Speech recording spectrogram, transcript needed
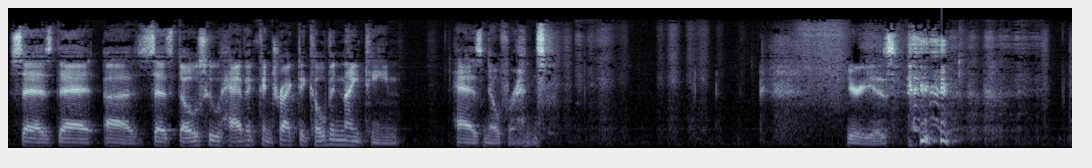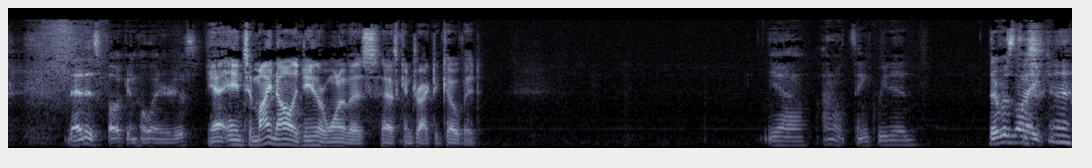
says that uh, says those who haven't contracted COVID nineteen has no friends. Here he is. That is fucking hilarious. Yeah, and to my knowledge, neither one of us has contracted COVID. Yeah, I don't think we did. There was like Eh,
